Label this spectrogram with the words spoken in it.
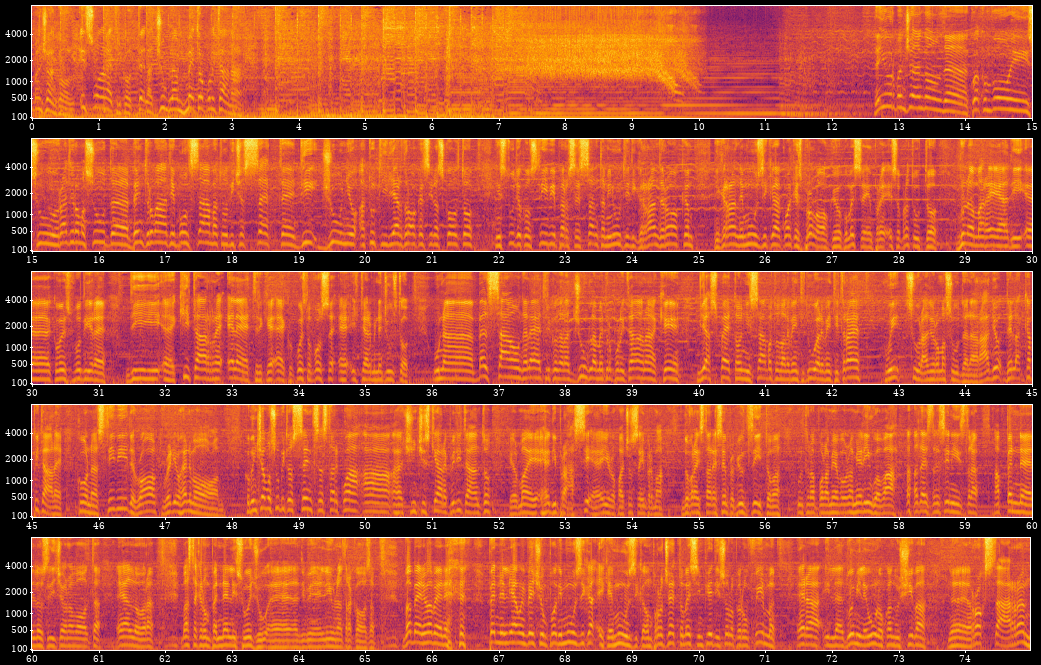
Urban Jungle, il suono elettrico della giungla metropolitana. The Urban Jungle, qua con voi su Radio Roma Sud, bentrovati, buon sabato 17 di giugno a tutti gli hard rockers in ascolto. In studio con Stevie per 60 minuti di grande rock, di grande musica, qualche sproloquio come sempre e soprattutto una marea di, eh, come si può dire, di eh, chitarre elettriche, ecco questo forse è il termine giusto, un bel sound elettrico dalla giungla metropolitana che vi aspetta ogni sabato dalle 22 alle 23 qui su Radio Roma Sud, la radio della capitale, con Stevie The Rock Radio Animal. Cominciamo subito senza star qua a, cincischiare più di tanto, che ormai è di prassi, eh, io lo faccio sempre, ma dovrei stare sempre più zitto, ma purtroppo la mia, la mia lingua va a destra e a sinistra, a pennello si diceva una volta, e allora basta che non pennelli su e giù, eh, è lì un'altra cosa. Va bene, va bene, pennelliamo invece un po' di musica, e che musica, un progetto messo in piedi solo per un film, era il 2001 quando usciva eh, Rockstar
